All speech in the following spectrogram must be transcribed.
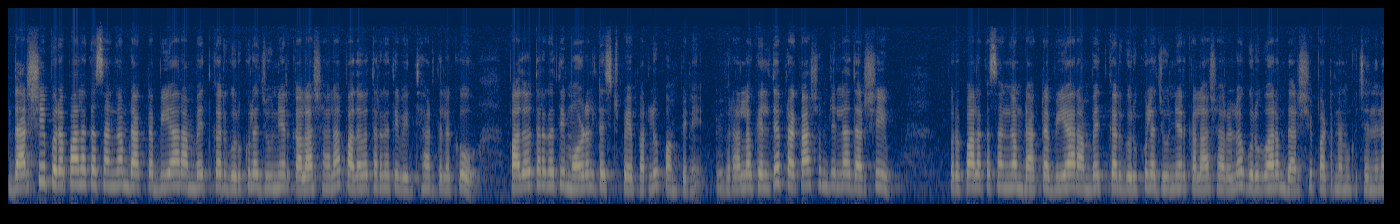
దర్శి పురపాలక సంఘం డాక్టర్ బిఆర్ అంబేద్కర్ గురుకుల జూనియర్ కళాశాల పదవ తరగతి విద్యార్థులకు పదవ తరగతి మోడల్ టెస్ట్ పేపర్లు పంపిణీ. వివరాల్లోకి వెళ్తే ప్రకాశం జిల్లా దర్శి పురపాలక సంఘం డాక్టర్ బిఆర్ అంబేద్కర్ గురుకుల జూనియర్ కళాశాలలో గురువారం దర్శి పట్టణంకు చెందిన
